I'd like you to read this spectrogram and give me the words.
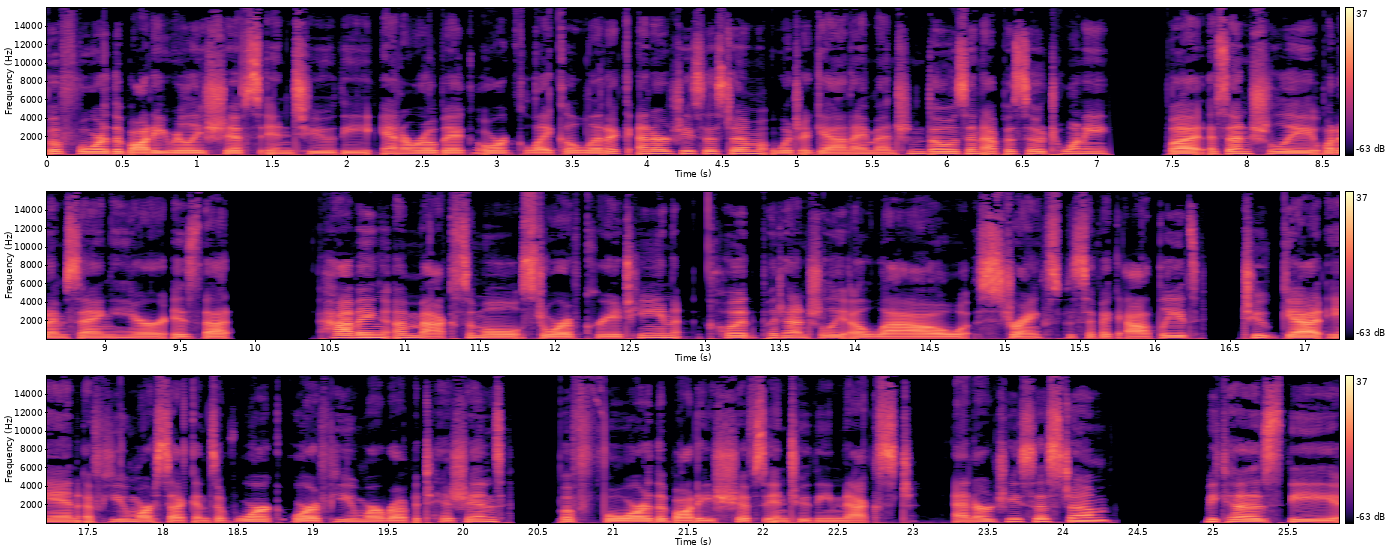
before the body really shifts into the anaerobic or glycolytic energy system, which again, I mentioned those in episode 20. But essentially, what I'm saying here is that having a maximal store of creatine could potentially allow strength specific athletes to get in a few more seconds of work or a few more repetitions before the body shifts into the next energy system because the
